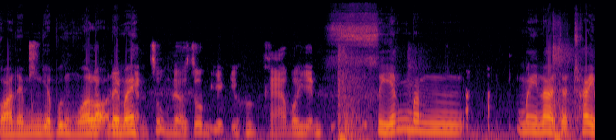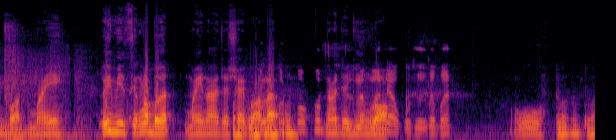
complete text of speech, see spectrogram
ก่อนเลยมึงอย่าเพิ่งหัวเราะได้ไหม กันซุ่มแล้วซุ่มอีกอยู่ขาบ่เห็นเสียงมันไม่น่าจะใช่บอทไหมเฮ้ยมีเสียงระเบิดไม่น่าจะใช่บอทแล้วน่าจะยิงหลอก ระเบิดแล้วกูถือระเบิดโอ้ตัวมันตัว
